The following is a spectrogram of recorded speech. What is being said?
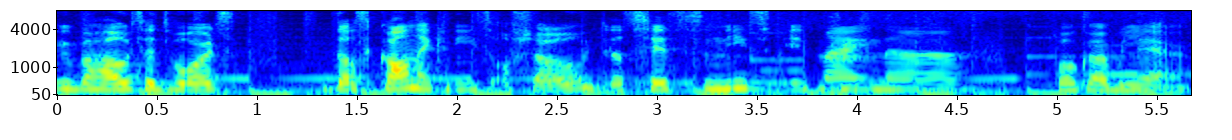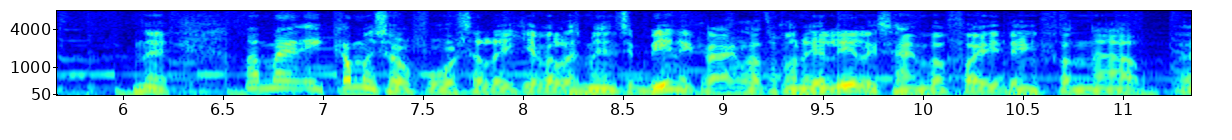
überhaupt het woord, dat kan ik niet of zo, dat zit niet in mijn eh, vocabulaire. Nee. Maar, maar ik kan me zo voorstellen dat je wel eens mensen binnenkrijgt. Laten we gewoon heel eerlijk zijn. Waarvan je denkt van nou, eh,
